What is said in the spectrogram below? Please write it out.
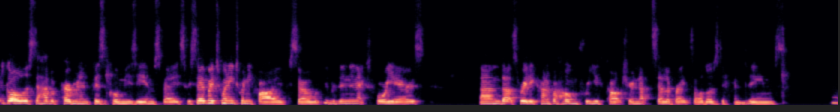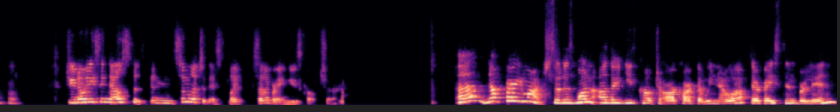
end goal is to have a permanent physical museum space. We say by 2025, so within the next four years. Um, that's really kind of a home for youth culture and that celebrates all those different themes. Mm-hmm. Do you know anything else that's been similar to this, like celebrating youth culture? Um, not very much. So there's one other youth culture archive that we know of. They're based in Berlin.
